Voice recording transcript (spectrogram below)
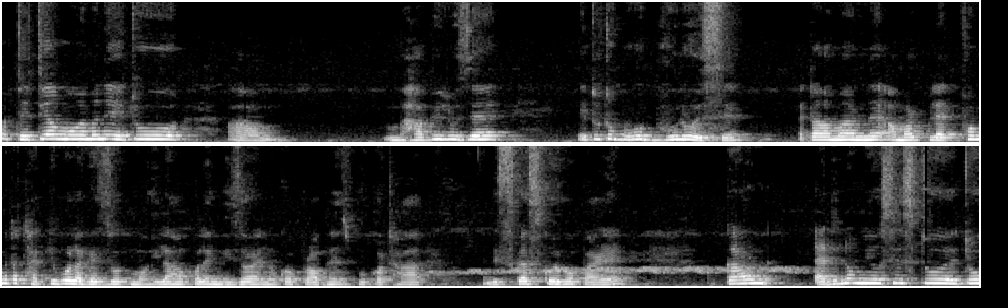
তেতিয়া মই মানে এইটো ভাবিলোঁ যে এইটোতো বহুত ভুল হৈছে। এটা আমাৰ মানে আমাৰ প্লেটফৰ্ম এটা থাকিব লাগে য'ত মহিলাসকলে নিজৰ এনেকুৱা প্ৰব্লেমছবোৰ কথা ডিছকাছ কৰিব পাৰে। কাৰণ এডেনমিঅ'চিছটো এইটো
